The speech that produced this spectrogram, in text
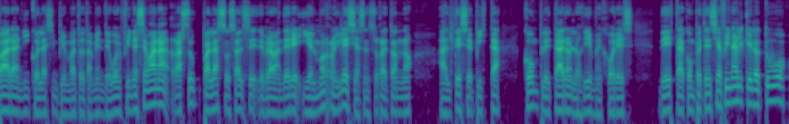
para Nicolás Impiembato también de buen fin de semana. Razuk, Palazzo, Salce de Brabandere y el Morro Iglesias en su retorno al TC Pista completaron los 10 mejores de esta competencia final que lo tuvo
